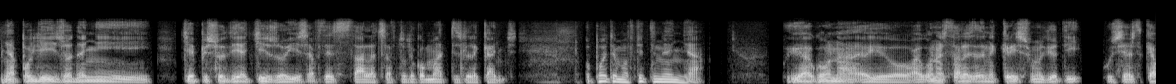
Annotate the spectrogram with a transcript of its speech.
μια πολύ ζωντανή και επεισοδιακή ζωή σε αυτές τις θάλασσες, σε αυτό το κομμάτι της Λεκάνης. Οπότε με αυτή την έννοια η αγώνα, ο αγώνας της θάλασσας δεν είναι κρίσιμος διότι ουσιαστικά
